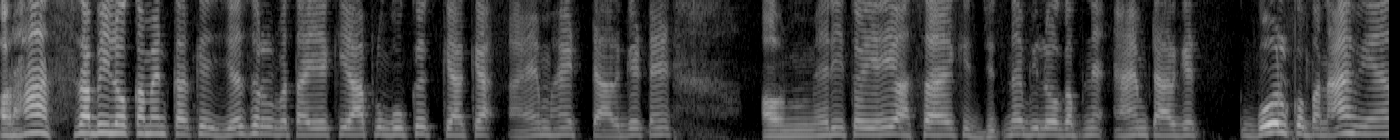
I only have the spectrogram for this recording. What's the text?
और हाँ सभी लोग कमेंट करके ये ज़रूर बताइए कि आप लोगों के क्या क्या एम है टारगेट हैं। और मेरी तो यही आशा है कि जितने भी लोग अपने एम टारगेट गोल को बनाए हुए हैं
